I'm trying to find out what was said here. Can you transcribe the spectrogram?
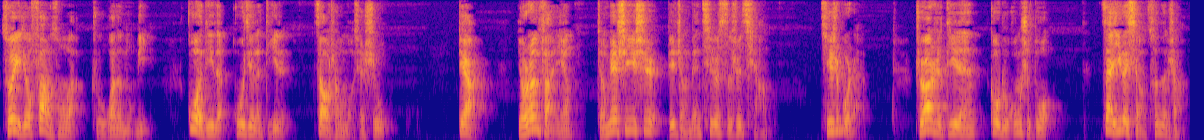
所以就放松了主观的努力，过低的估计了敌人，造成了某些失误。第二，有人反映整编十一师比整编七十四师强，其实不然。主要是敌人构筑工事多，在一个小村子上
